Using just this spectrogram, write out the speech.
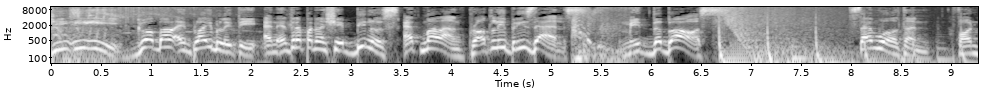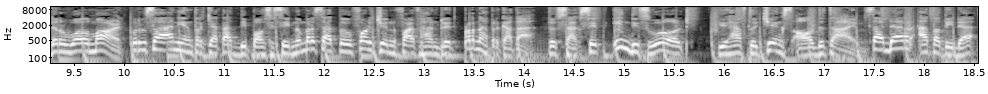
GEE Global Employability and Entrepreneurship Binus at Malang proudly presents Meet the Boss. Sam Walton, founder Walmart, perusahaan yang tercatat di posisi nomor satu Fortune 500 pernah berkata, To succeed in this world, you have to change all the time. Sadar atau tidak,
